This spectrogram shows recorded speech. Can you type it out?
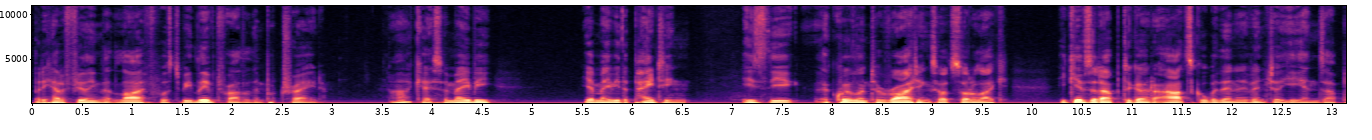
but he had a feeling that life was to be lived rather than portrayed. Okay, so maybe, yeah, maybe the painting is the equivalent to writing, so it's sort of like he gives it up to go to art school, but then eventually he ends up.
